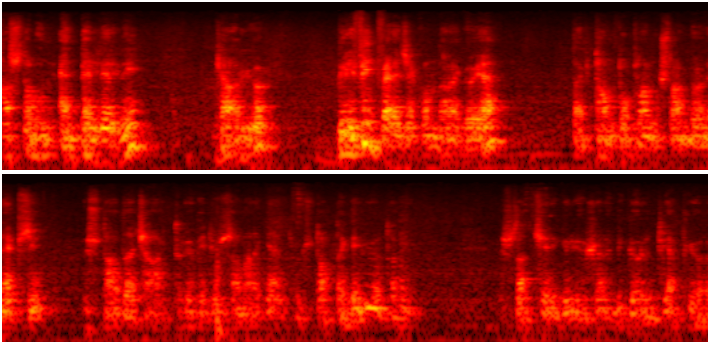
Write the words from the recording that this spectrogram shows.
Kastamonu entellerini çağırıyor. Briefing verecek onlara göğe. Tabi tam toplanmışlar böyle hepsi. Üstad da çağırtırıyor. Bediüzzaman'a geldi. Üstad da geliyor tabi. Üstad içeri giriyor şöyle bir görüntü yapıyor.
